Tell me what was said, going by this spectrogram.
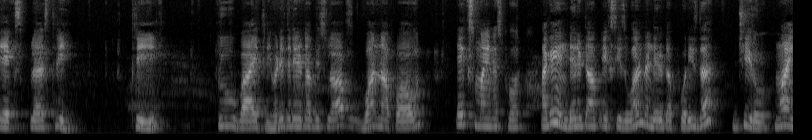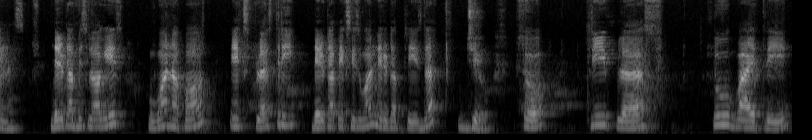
x plus 3 3 2 by 3 what is the derivative of this log? 1 upon x minus 4 again derivative of x is 1 and derivative of 4 is the 0 minus. Derivative of this log is 1 upon x plus 3 derivative of x is 1 derivative of 3 is the 0 so 3 plus 2 by 3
